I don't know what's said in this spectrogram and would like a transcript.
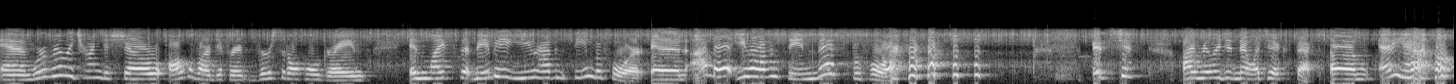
And we're really trying to show all of our different versatile whole grains in lights that maybe you haven't seen before. And I bet you haven't seen this before. it's just, I really didn't know what to expect. Um, anyhow,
